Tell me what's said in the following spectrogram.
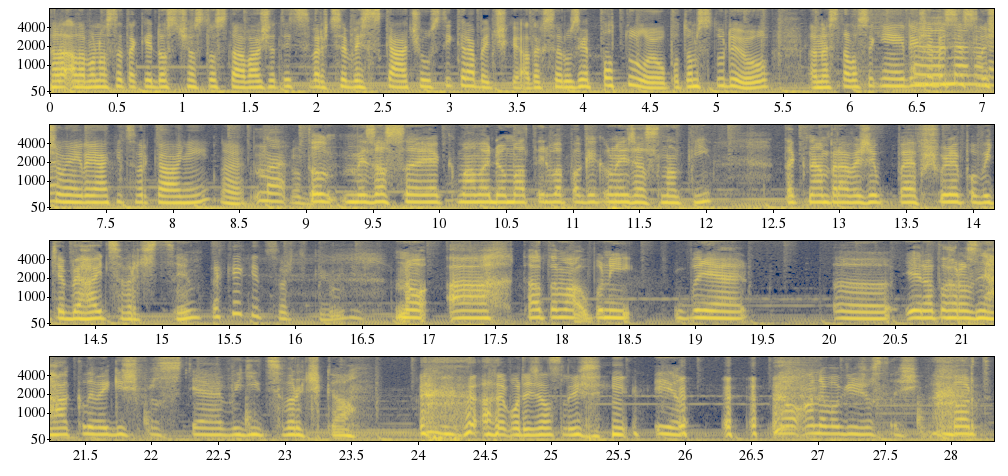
Hele, ale ono se taky dost často stává, že ty cvrčci vyskáčou z té krabičky a tak se různě potulují po tom studiu. A nestalo se ti někdy, že Eh, by ne, si ne, slyšel ne. někde nějaký cvrkání? Ne. Ne, To my zase, jak máme doma ty dva pak jako nejřasnatý, tak nám právě, že úplně všude po bytě běhají cvrčci. Tak jaký cvrčky, vidíš? No a táta má úplný, úplně, uh, je na to hrozně háklivý, když prostě vidí cvrčka. a nebo když ho slyší. Jo. No a nebo když ho slyší. Kort,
